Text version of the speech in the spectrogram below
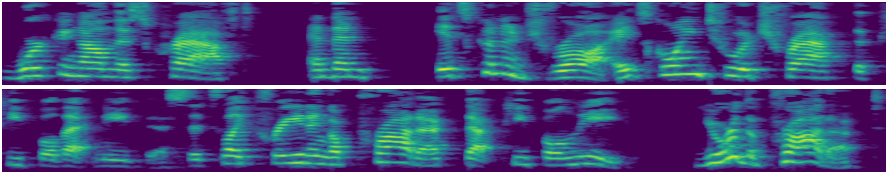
working on this craft. And then it's going to draw, it's going to attract the people that need this. It's like creating a product that people need. You're the product.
